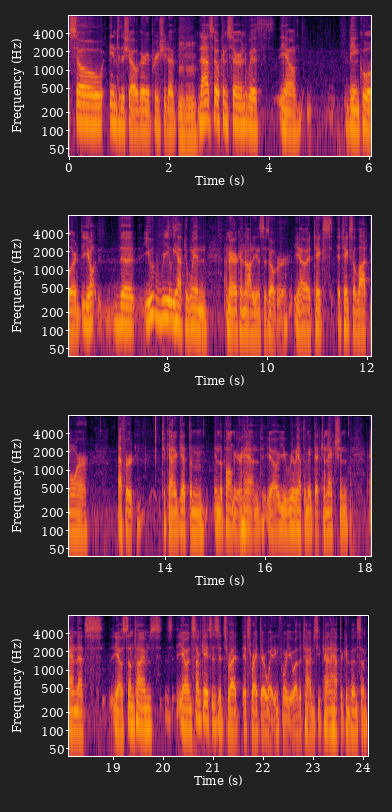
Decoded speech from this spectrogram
so into the show, very appreciative, not so concerned with, you know, being cool or you don't the you really have to win American audiences over. You know, it takes it takes a lot more effort to kind of get them in the palm of your hand. You know, you really have to make that connection. And that's you know sometimes you know in some cases it's right it's right there waiting for you. Other times you kind of have to convince them.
